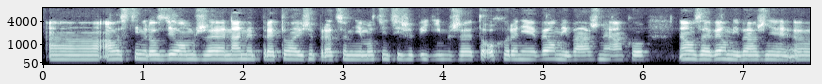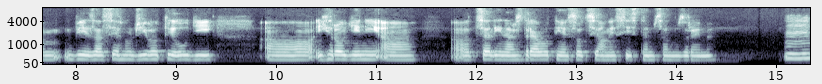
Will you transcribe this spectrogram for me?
ale s tým rozdielom, že najmä preto aj, že pracujem v nemocnici, že vidím, že to ochorenie je veľmi vážne, ako naozaj veľmi vážne um, vie zasiahnuť životy ľudí, ich rodiny a celý náš zdravotný a sociálny systém samozrejme. Mm,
